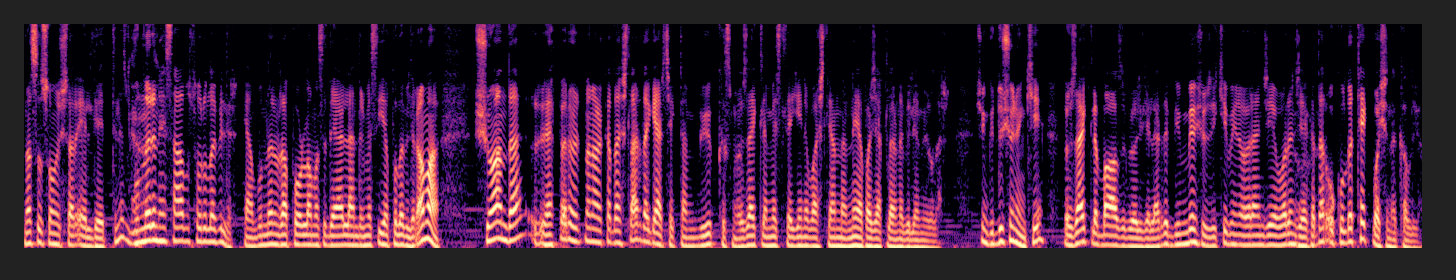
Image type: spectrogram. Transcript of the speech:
nasıl sonuçlar elde ettiniz? Bunların hesabı sorulabilir. Yani bunların raporlaması, değerlendirmesi yapılabilir. Ama şu anda rehber öğretmen arkadaşlar da gerçekten büyük kısmı özellikle mesleğe yeni başlayanlar ne yapacaklarını bilemiyorlar. Çünkü düşünün ki özellikle bazı bölgelerde 1500-2000 öğrenciye varıncaya Doğru. kadar okulda tek başına kalıyor.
